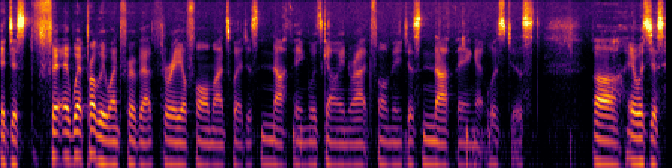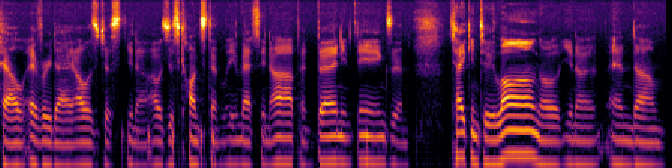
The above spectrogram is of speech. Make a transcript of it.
it just it probably went for about three or four months where just nothing was going right for me, just nothing. It was just. Oh, it was just hell every day. I was just, you know, I was just constantly messing up and burning things and taking too long, or you know, and um,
